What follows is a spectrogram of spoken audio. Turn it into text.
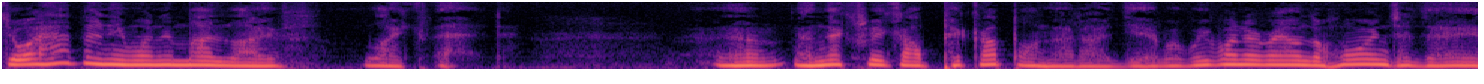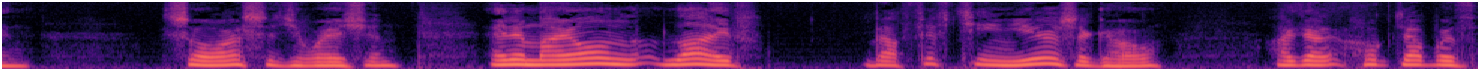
do I have anyone in my life like that? Um, and next week I'll pick up on that idea. But we went around the horn today and saw our situation. And in my own life, about 15 years ago, I got hooked up with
